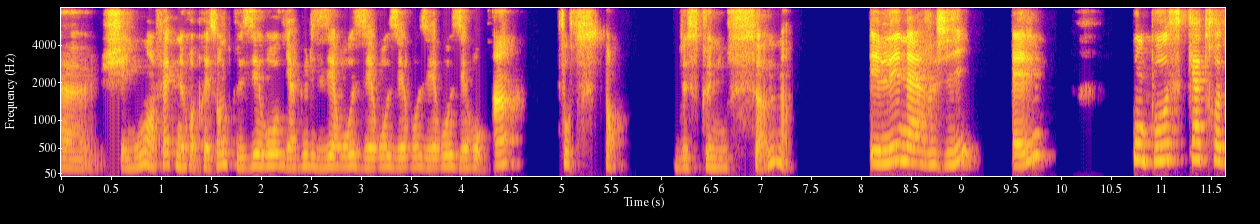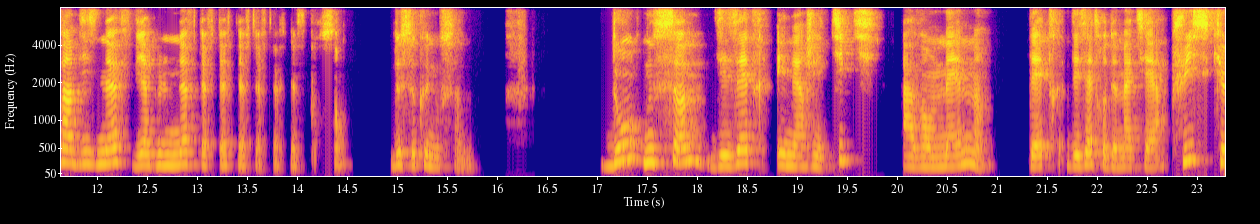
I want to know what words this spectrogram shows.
euh, chez nous, en fait, ne représente que 0,00001% de ce que nous sommes. Et l'énergie, elle, compose 99,9999999% de ce que nous sommes. Donc, nous sommes des êtres énergétiques avant même d'être des êtres de matière, puisque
